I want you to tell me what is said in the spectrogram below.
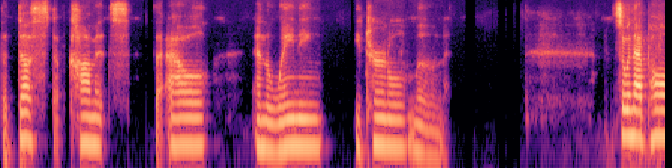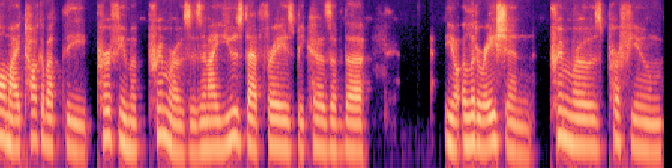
the dust of comets, the owl, and the waning eternal moon. So in that poem, I talk about the perfume of primroses, and I use that phrase because of the, you know, alliteration, primrose, perfume,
